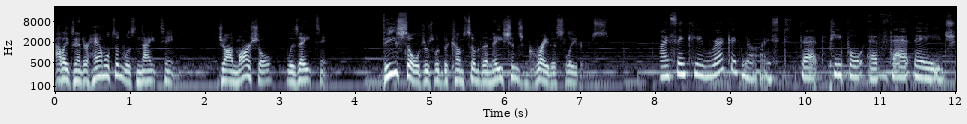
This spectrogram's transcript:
Alexander Hamilton was 19. John Marshall was 18. These soldiers would become some of the nation's greatest leaders. I think he recognized that people at that age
